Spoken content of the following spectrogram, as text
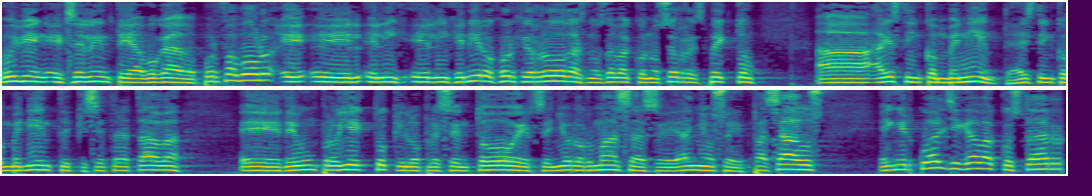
Muy bien, excelente abogado. Por favor, eh, el, ingeniero Jorge Rodas nos daba a conocer respecto a, este inconveniente, a este inconveniente que se trataba eh, de un proyecto que lo presentó el señor Ormaza hace años eh, pasados, en el cual llegaba a costar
